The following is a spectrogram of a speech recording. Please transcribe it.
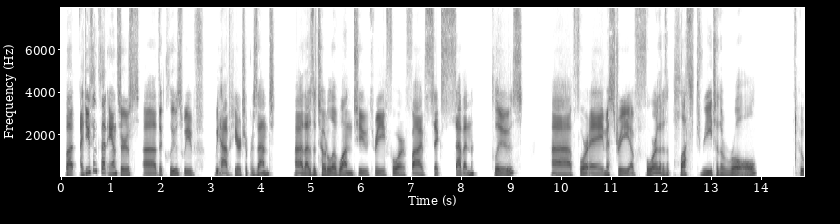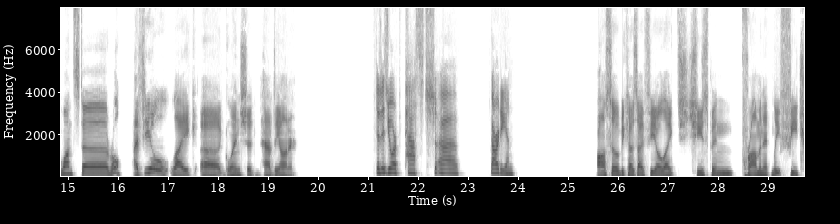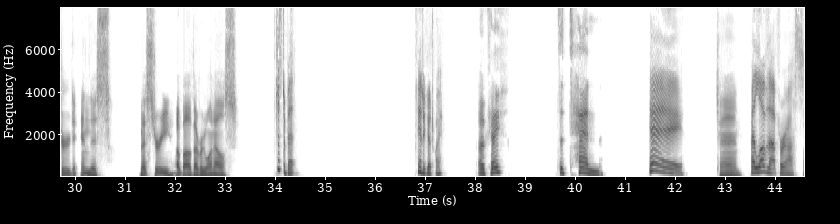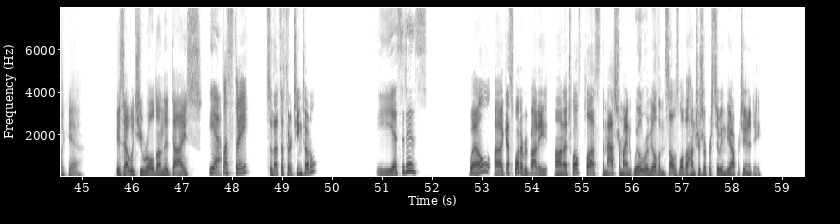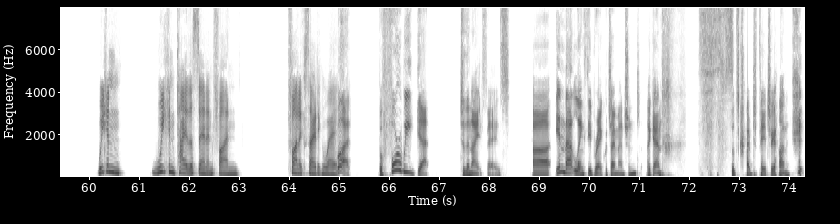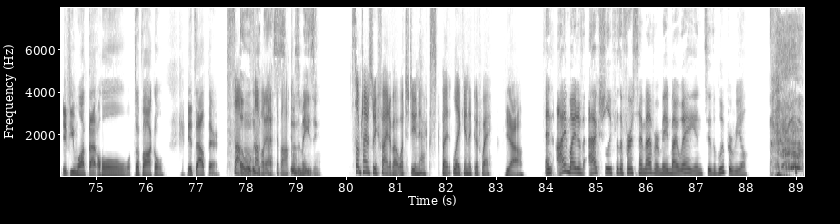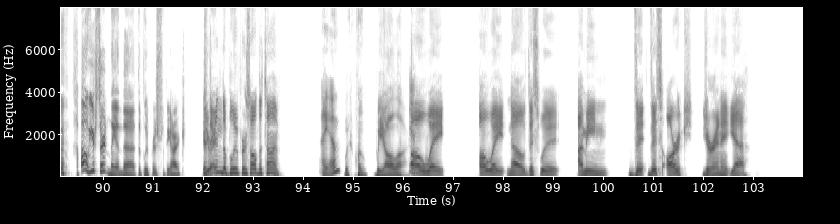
But I do think that answers uh, the clues we've we have here to present. Uh, that is a total of one, two, three, four, five, six, seven clues uh, for a mystery of four. That is a plus three to the roll. Who wants to roll? I feel like uh, Gwynn should have the honor. It is your past uh, guardian. Also, because I feel like she's been prominently featured in this mystery above everyone else. Just a bit. In a good way. Okay. It's a 10. Hey, 10. I love that for us. Okay. Is that what you rolled on the dice? Yeah. Plus three. So that's a 13 total? Yes, it is. Well, uh, guess what, everybody? On a 12 plus, the mastermind will reveal themselves while the hunters are pursuing the opportunity. We can we can tie this in in fun, fun, exciting ways. But before we get to the night phase, uh, in that lengthy break, which I mentioned, again, subscribe to Patreon if you want that whole debacle. It's out there. some, oh, it was some a mess. It was amazing. Sometimes we fight about what to do next, but like in a good way. Yeah. And I might have actually, for the first time ever, made my way into the blooper reel. oh, you're certainly in the the bloopers for the arc. You're You're in the bloopers all the time. I am? We, we all are. Yeah. Oh, wait. Oh, wait. No, this would, I mean, th- this arc, you're in it. Yeah.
